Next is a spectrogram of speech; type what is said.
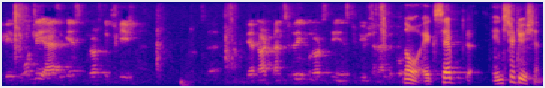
It is only as against Murot's the petition. They are not considering Murot's the institution as a whole. No, except institution.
